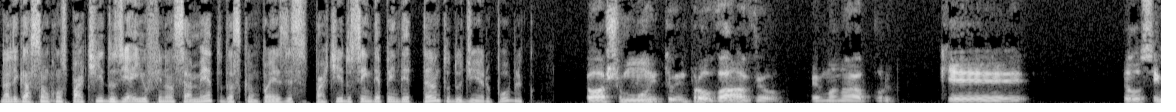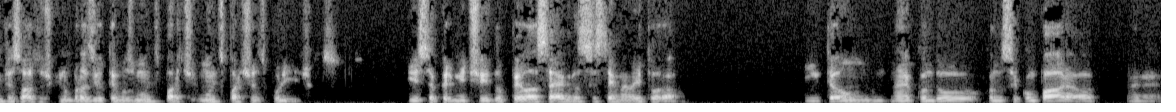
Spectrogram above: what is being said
na ligação com os partidos e aí o financiamento das campanhas desses partidos sem depender tanto do dinheiro público? Eu acho muito improvável, Emanuel, porque pelo simples fato de que no Brasil temos muitos, part muitos partidos políticos. Isso é permitido pelas regras do sistema eleitoral. Então, né, quando, quando se compara é,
